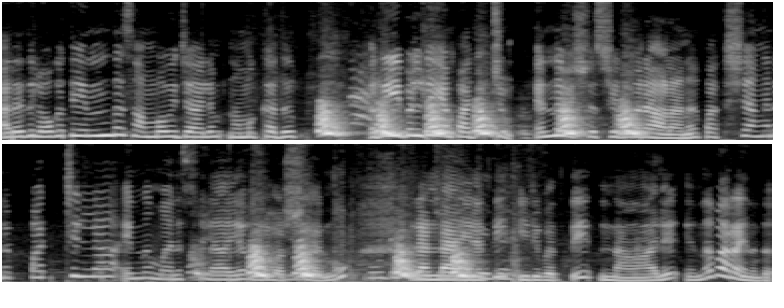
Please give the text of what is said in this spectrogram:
അതായത് ലോകത്ത് എന്ത് സംഭവിച്ചാലും നമുക്കത് റീബിൽഡ് ചെയ്യാൻ പറ്റും എന്ന് വിശ്വസിച്ചിരുന്ന ഒരാളാണ്. പക്ഷെ അങ്ങനെ പറ്റില്ല എന്ന് മനസ്സിലായ ഒരു വർഷമായിരുന്നു. രണ്ടായിരത്തി ഇരുപത്തി നാല് എന്ന് പറയുന്നത്.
